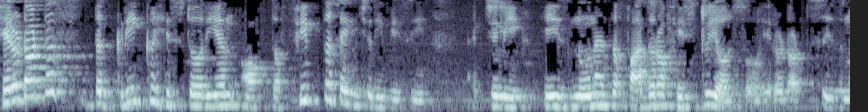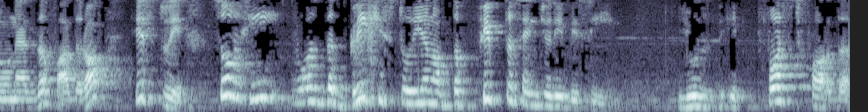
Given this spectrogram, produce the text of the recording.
हेरोडोटस द ग्रीक हिस्टोरियन ऑफ द फिफ्थ सेंचुरी बीसी actually he is known as the father of history also herodotus is known as the father of history so he was the greek historian of the 5th century bce used it first for the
